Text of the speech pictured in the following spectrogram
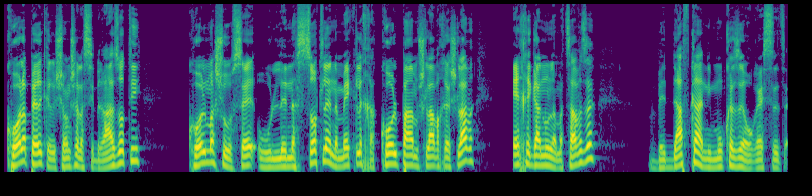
כל הפרק הראשון של הסדרה הזאתי, כל מה שהוא עושה הוא לנסות לנמק לך כל פעם, שלב אחרי שלב, איך הגענו למצב הזה, ודווקא הנימוק הזה הורס את זה.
